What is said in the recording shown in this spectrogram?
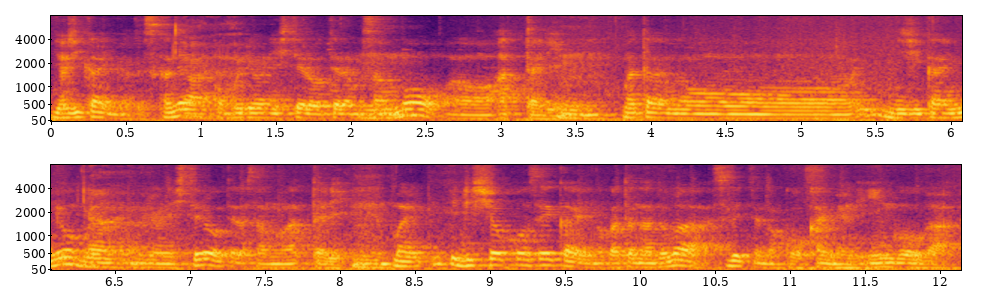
う四字戒名ですかね、はいはい。無料にしてるお寺さんも、ああったり、うん。またあの二次戒名をはい。はい無料にしてるお寺さんもあったり、うん。まあ、立正厚生会の方などは全てのこう戒名に印号が、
